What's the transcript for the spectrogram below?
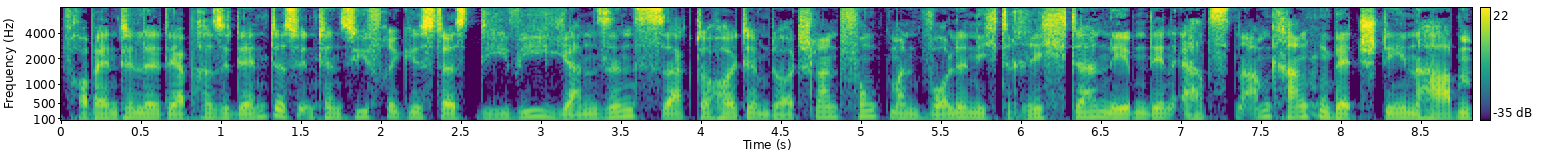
Frau Bentele, der Präsident des Intensivregisters Divi, Jansens, sagte heute im Deutschlandfunk, man wolle nicht Richter neben den Ärzten am Krankenbett stehen haben.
